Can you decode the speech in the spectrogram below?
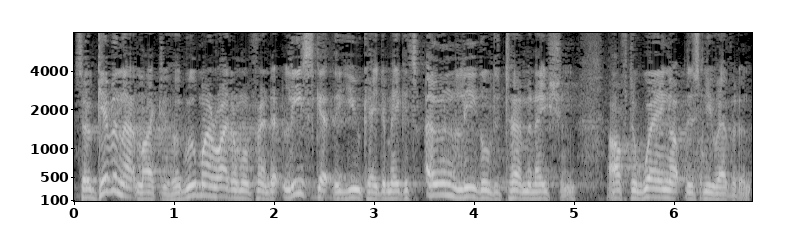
So, given that likelihood, will my right honourable friend at least get the UK to make its own legal determination after weighing up this new evidence?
